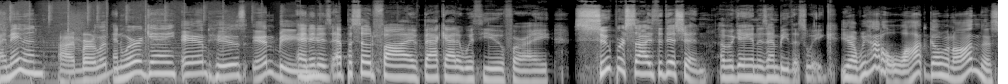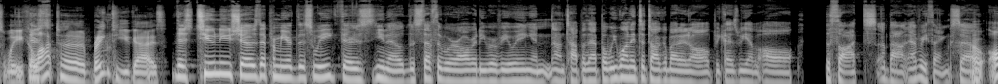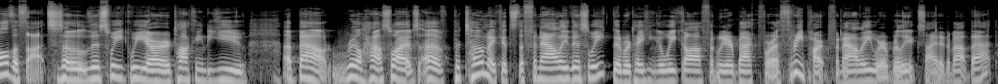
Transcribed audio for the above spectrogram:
I'm Eamon, I'm Merlin. and we're gay, and his NB. and it is episode five. Back at it with you for a supersized edition of a gay and his MB this week. Yeah, we had a lot going on this week, There's- a lot to bring to you guys. There's two new shows that premiered this week. There's you know the stuff that we're already reviewing, and on top of that, but we wanted to talk about it all because we have all the thoughts about everything. So Oh, all the thoughts. So this week we are talking to you about Real Housewives of Potomac. It's the finale this week. Then we're taking a week off and we are back for a three part finale. We're really excited about that.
